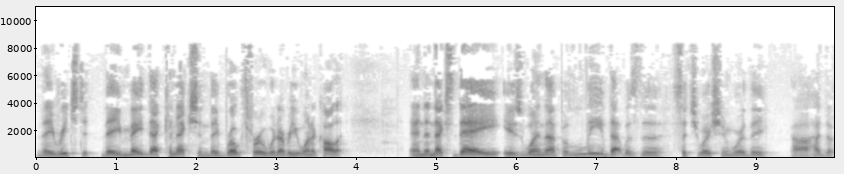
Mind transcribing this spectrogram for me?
They reached it. They made that connection. They broke through, whatever you want to call it. And the next day is when I believe that was the situation where they uh, had the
